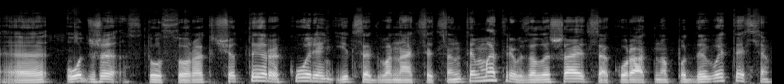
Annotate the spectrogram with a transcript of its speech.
Е, Отже, 144 корінь і це 12 см. Залишається акуратно подивитися,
